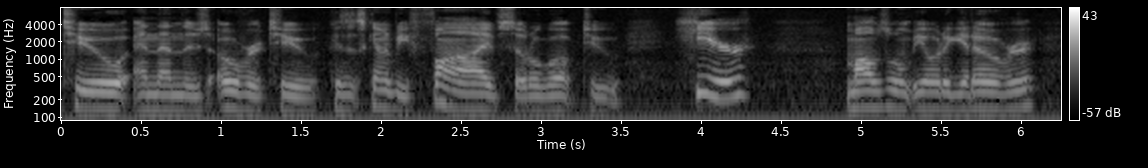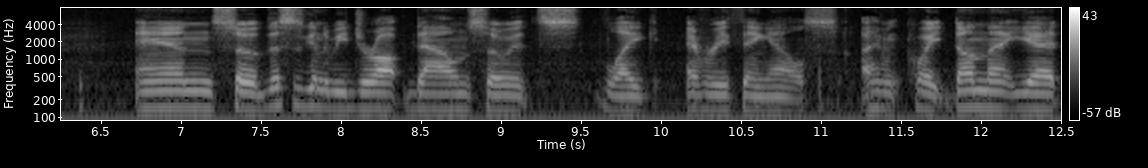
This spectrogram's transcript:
to, and then there's over to, because it's going to be 5, so it'll go up to here. Mobs won't be able to get over. And so this is going to be dropped down so it's like everything else. I haven't quite done that yet,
